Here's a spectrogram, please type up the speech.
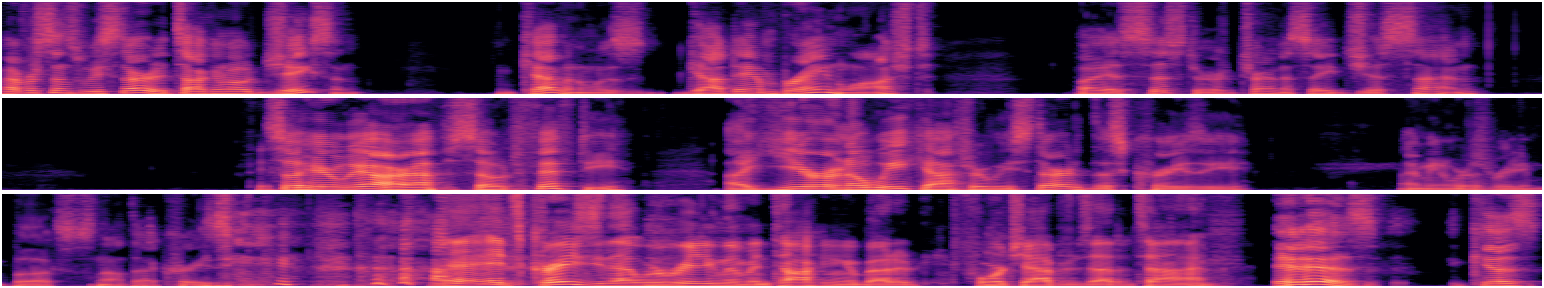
Ever since we started talking about Jason. And Kevin was goddamn brainwashed by his sister trying to say Jason. So here we are, episode 50, a year and a week after we started this crazy. I mean, we're just reading books. It's not that crazy. it's crazy that we're reading them and talking about it four chapters at a time it is because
